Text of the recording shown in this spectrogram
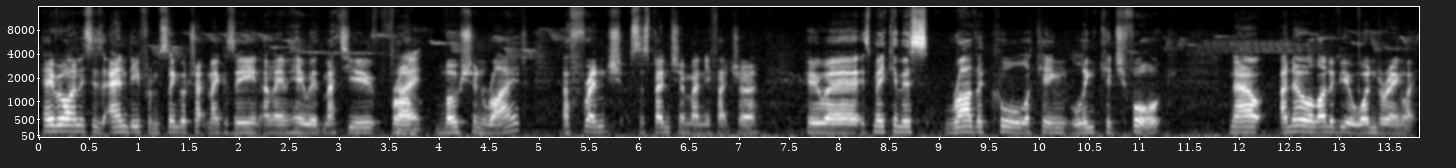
Hey everyone, this is Andy from Singletrack Magazine, and I'm here with Mathieu from Hi. Motion Ride, a French suspension manufacturer who uh, is making this rather cool looking linkage fork. Now, I know a lot of you are wondering, like,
